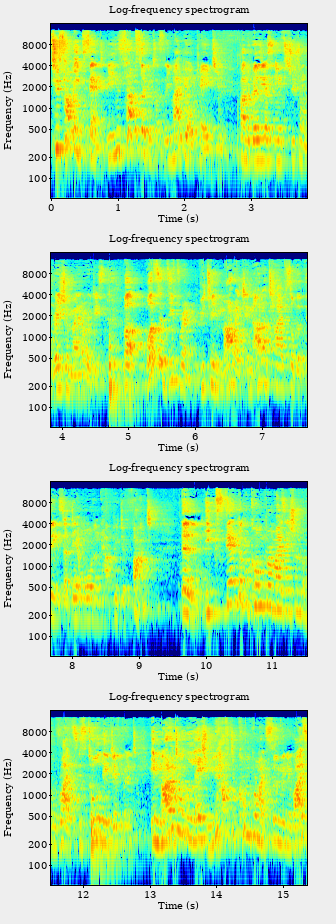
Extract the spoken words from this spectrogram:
to some extent, in some circumstances, it might be okay to fund religious institutions, racial minorities. But what's the difference between marriage and other types of the things that they are more than happy to fund? The extent of compromisation of rights is totally different. In marital relation, you have to compromise so many rights,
